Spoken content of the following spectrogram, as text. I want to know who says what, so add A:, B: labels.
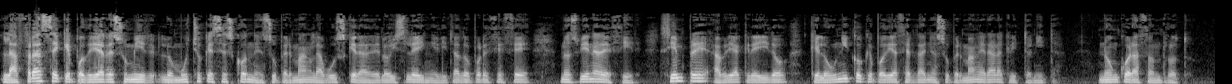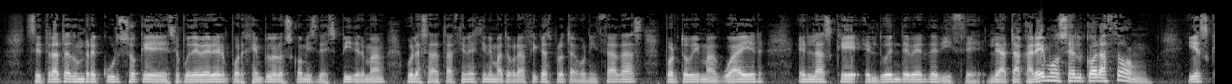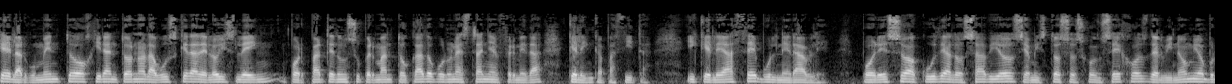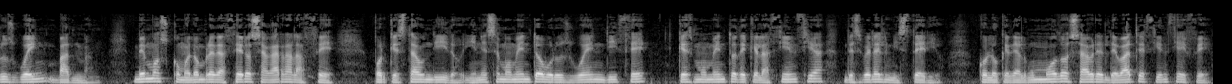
A: La frase que podría resumir lo mucho que se esconde en Superman la búsqueda de Lois Lane editado por ECC nos viene a decir, siempre habría creído que lo único que podía hacer daño a Superman era la kriptonita, no un corazón roto. Se trata de un recurso que se puede ver, en, por ejemplo, en los cómics de Spider-Man o las adaptaciones cinematográficas protagonizadas por Tobey Maguire, en las que el Duende Verde dice «¡Le atacaremos el corazón!». Y es que el argumento gira en torno a la búsqueda de Lois Lane por parte de un Superman tocado por una extraña enfermedad que le incapacita y que le hace vulnerable por eso acude a los sabios y amistosos consejos del binomio Bruce Wayne-Batman. Vemos como el hombre de acero se agarra a la fe, porque está hundido, y en ese momento Bruce Wayne dice que es momento de que la ciencia desvele el misterio, con lo que de algún modo se abre el debate ciencia y fe.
